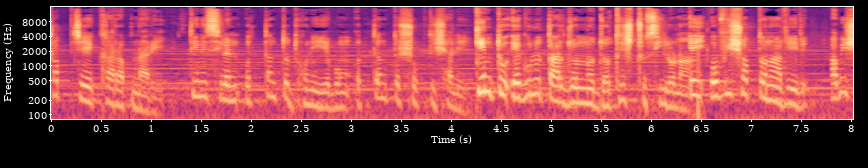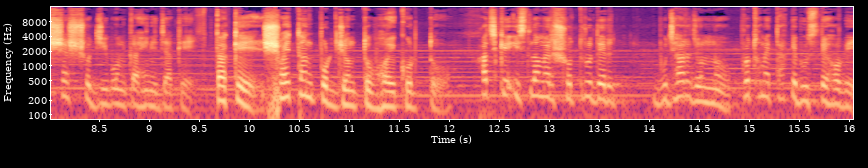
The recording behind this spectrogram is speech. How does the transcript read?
সবচেয়ে খারাপ নারী। তিনি ছিলেন অত্যন্ত ধনী এবং অত্যন্ত শক্তিশালী। কিন্তু এগুলো তার জন্য যথেষ্ট ছিল না। এই অভিশপ্ত নারীর অবিশ্বাস্য জীবন কাহিনী যাকে তাকে শয়তান পর্যন্ত ভয় করত। আজকে ইসলামের শত্রুদের বোঝার জন্য প্রথমে তাকে বুঝতে হবে,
